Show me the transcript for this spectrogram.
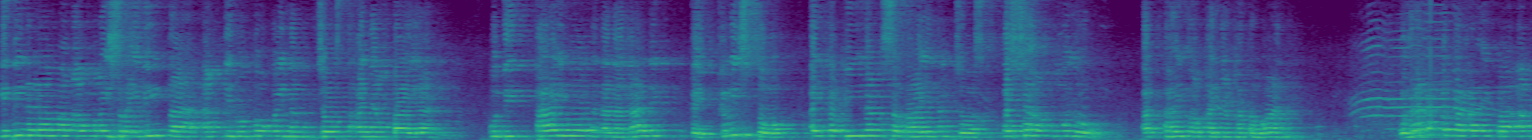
Hindi na lamang ang mga Israelita ang tinutukoy ng Diyos na kanyang bayan, kundi tayo na nananalig kay Kristo ay kabilang sa bayan ng Diyos na siya ang ulo at tayo ang kanyang katawan. Wala nang pagkakaiba ang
